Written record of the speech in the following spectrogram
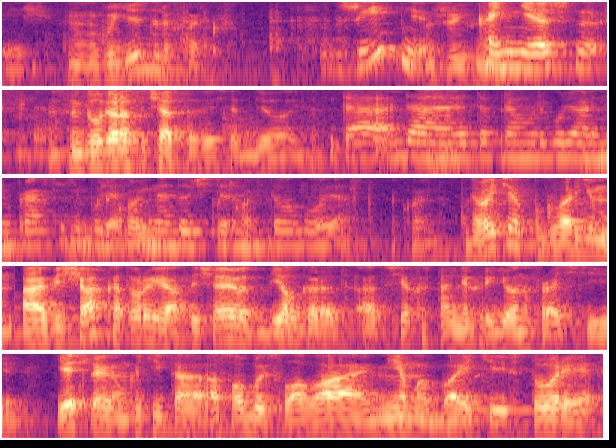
вещи. Ну, вы ездили в Харьков? В жизни? В жизни. Конечно. Да. Ну, белгородцы часто то есть, это делают, да? Да. Да, это прям регулярные практики были, Прикольно. особенно до 2014 года. Прикольно. Давайте поговорим о вещах, которые отличают Белгород от всех остальных регионов России. Есть ли какие-то особые слова, мемы, байки, истории,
